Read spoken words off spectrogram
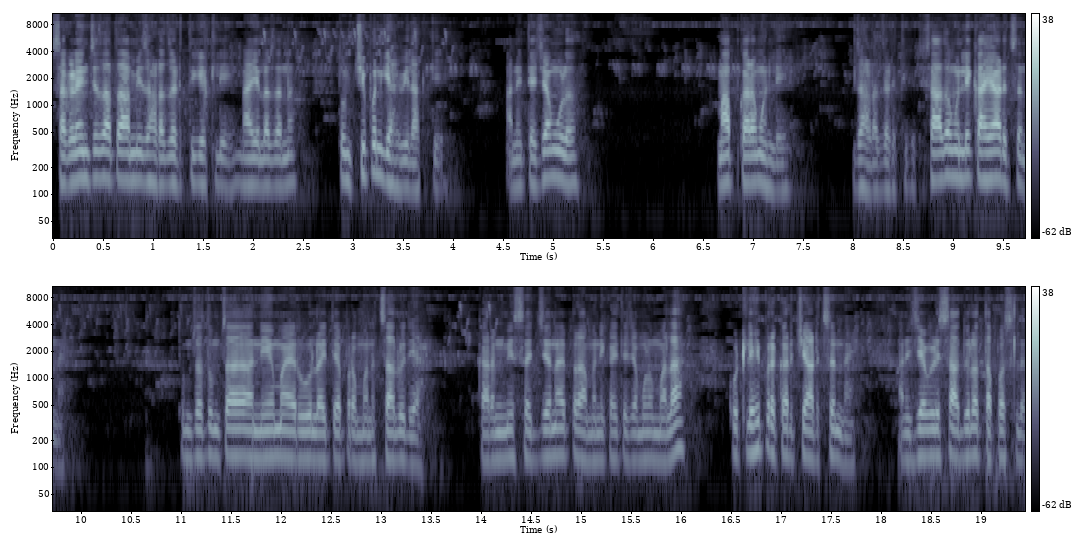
सगळ्यांचीच आता आम्ही झाडाझडती घेतली. नाईला जाणं तुमची पण घ्यावी लागते. आणि त्याच्यामुळं माफ करा म्हणले झाडाझडती घेतली. साधं म्हणले काही अडचण नाही. तुमचा तुमचा नियम आहे रूल आहे त्याप्रमाणे चालू द्या. कारण मी सज्जन आहे प्रामाणिक आहे त्याच्यामुळं मला कुठल्याही प्रकारची अडचण नाही. आणि ज्यावेळी साधूला तपासलं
